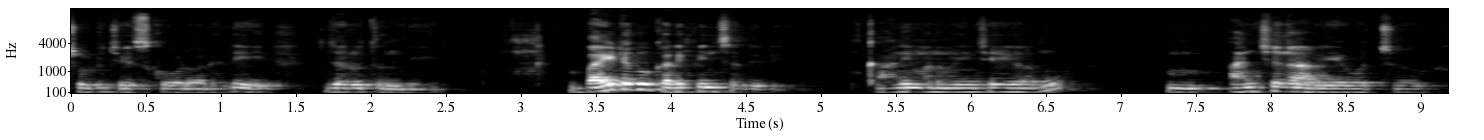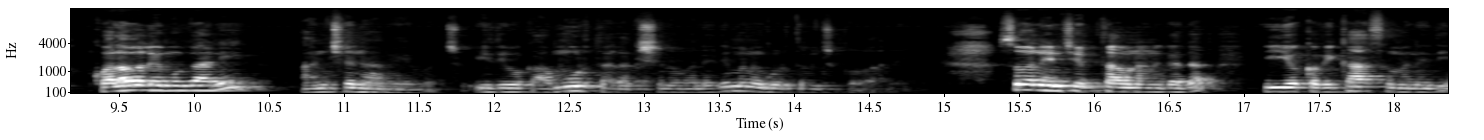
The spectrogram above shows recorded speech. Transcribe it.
చోటు చేసుకోవడం అనేది జరుగుతుంది. బయటకు కనిపించదు ఇది. కానీ మనం ఏం చేయగలము? అంచనా వేయవచ్చు. కొలవలేము కానీ అంచనా వేయవచ్చు. ఇది ఒక అమూర్త లక్షణం అనేది మనం గుర్తుంచుకోవాలి. సో నేను చెప్తా ఉన్నాను కదా ఈ యొక్క వికాసం అనేది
